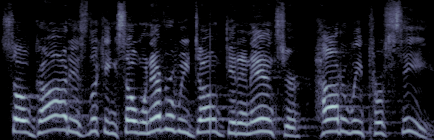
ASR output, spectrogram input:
So God is looking, so whenever we don't get an answer, how do we proceed?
